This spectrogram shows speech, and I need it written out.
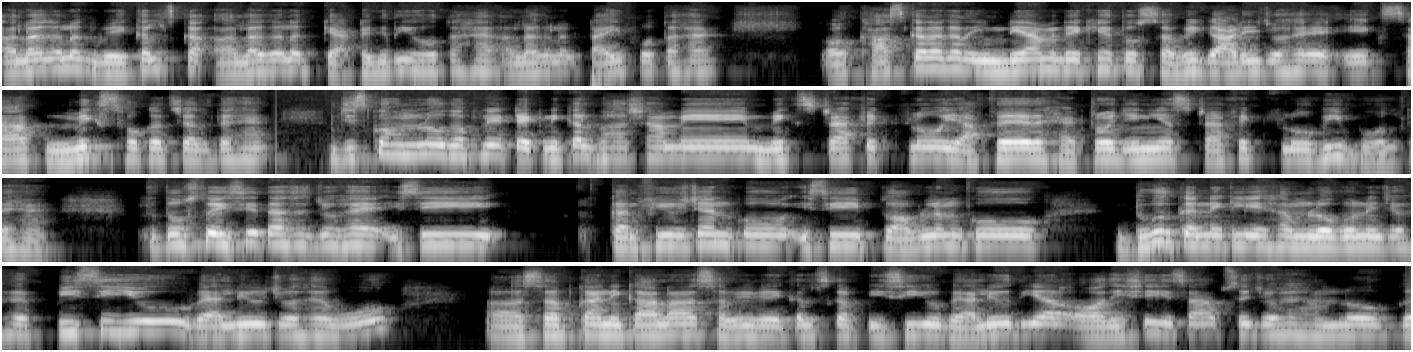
अलग अलग व्हीकल्स का अलग अलग कैटेगरी होता है अलग अलग टाइप होता है। और खासकर अगर इंडिया में देखें तो सभी गाड़ी जो है एक साथ मिक्स होकर चलते हैं, जिसको हम लोग अपने टेक्निकल भाषा में मिक्स ट्रैफ़िक फ्लो या फिर हेट्रोजीनियस ट्रैफ़िक फ्लो भी बोलते हैं। तो दोस्तों, इसी तरह से जो है इसी कन्फ्यूज़न को, इसी प्रॉब्लम को दूर करने के लिए हम लोगों ने जो है पीसीयू वैल्यू जो है वो सबका निकाला, सभी व्हीकल्स का पीसीयू वैल्यू दिया और इसी हिसाब से जो है हम लोग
